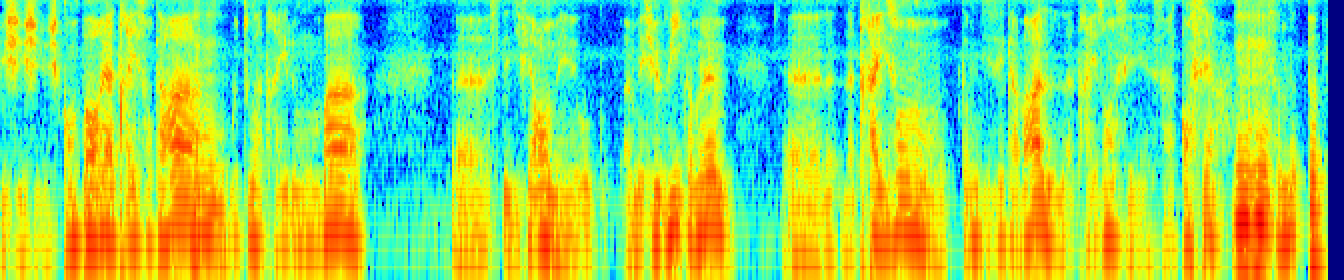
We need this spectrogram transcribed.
je, je, je comparais à trahir Sankara, Mhm. Mobutu a trahi le Mumba. Euh, C'était différent, mais au- à mes yeux, oui, quand même. Euh, la, la trahison, comme disait Cabral, la trahison, c'est c'est un cancer Mhm. au sein de notre peuple.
